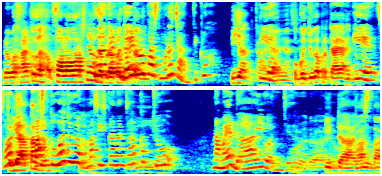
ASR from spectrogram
nomor satu lah followersnya Gue udah berapa juta dulu pas muda cantik loh. iya Kayaknya sih. gue juga percaya itu Iya, soalnya kelihatan pas ya. tua juga masih kelihatan cakep cu. Namanya Dayu anjir. Oh, udah, Idayu. Pasta.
